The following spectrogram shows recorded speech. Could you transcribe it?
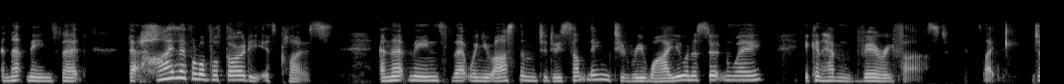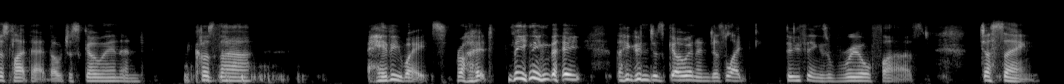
And that means that that high level of authority is close. And that means that when you ask them to do something to rewire you in a certain way, it can happen very fast. Like just like that, they'll just go in and because they're heavyweights, right? Meaning they they can just go in and just like do things real fast. Just saying.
